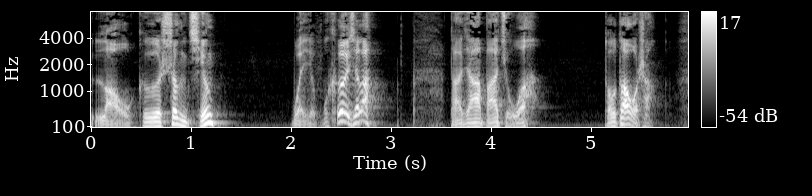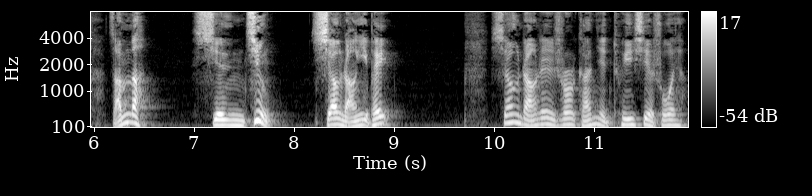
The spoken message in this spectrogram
老哥盛情，我也就不客气了。大家把酒啊都倒上，咱们呢先敬乡长一杯。乡长这时候赶紧推卸说呀：“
